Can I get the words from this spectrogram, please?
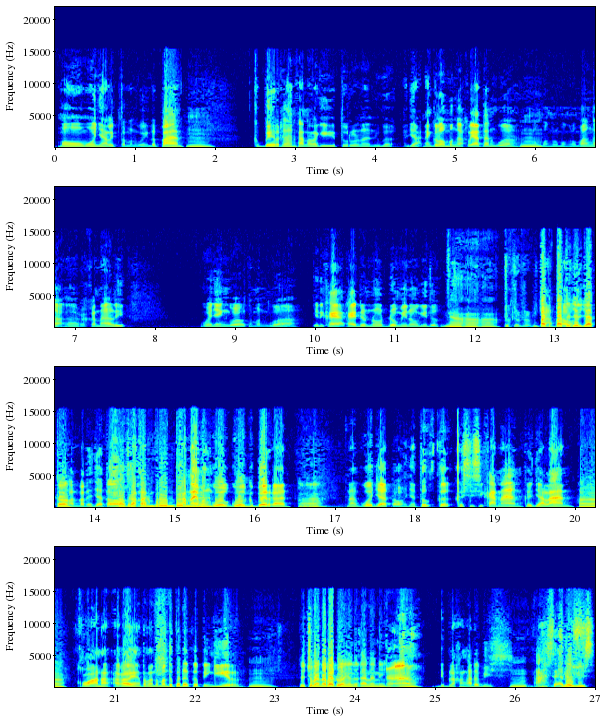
mau mau nyalip teman gue yang depan Hmm. keber kan karena lagi turunan juga jalannya gelombang nggak kelihatan gua Hmm. gelombang gelombang gelombang nggak nggak kenali gue nyenggol teman gua jadi kayak kayak domino, domino gitu Ya, ha, ha. Duk, duk, duk, Empat-empatnya jatuh. jadi jatuh. empat-empatnya jatuh Tabrakan karena, beruntun. karena ya. emang gua gua geber kan Ah. nah gue jatuhnya tuh ke ke sisi kanan ke jalan Ah. kalau anak kalau yang teman-teman tuh pada ke pinggir Hmm. Itu cuma nambah doang yang ke kanan nih. Eh, di belakang ada bis Hmm. asli ada bis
